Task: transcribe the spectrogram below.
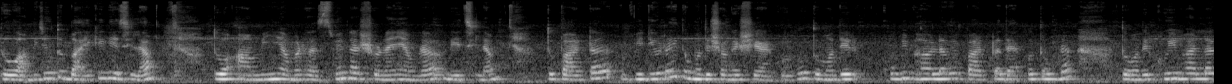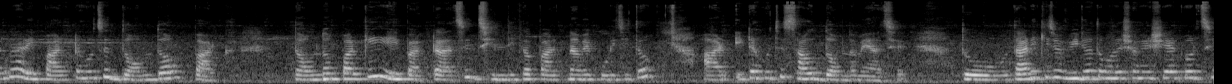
তো আমি যেহেতু বাইকে গেছিলাম, তো আমি, আমার হাজব্যান্ড আর সোনাই আমরা গেছিলাম। তো পার্কটার ভিডিওটাই তোমাদের সঙ্গে শেয়ার করব। তোমাদের খুবই ভালো লাগবে পার্কটা দেখো তোমরা। তোমাদের খুবই ভালো লাগবে। আর এই পার্কটা হচ্ছে দমদম পার্ক। দমদম পার্কেই এই পার্কটা আছে ঝিল্লিকা পার্ক নামে পরিচিত। আর এটা হচ্ছে সাউথ দমদমে আছে। তো তারই কিছু ভিডিও তোমাদের সঙ্গে শেয়ার করছি।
